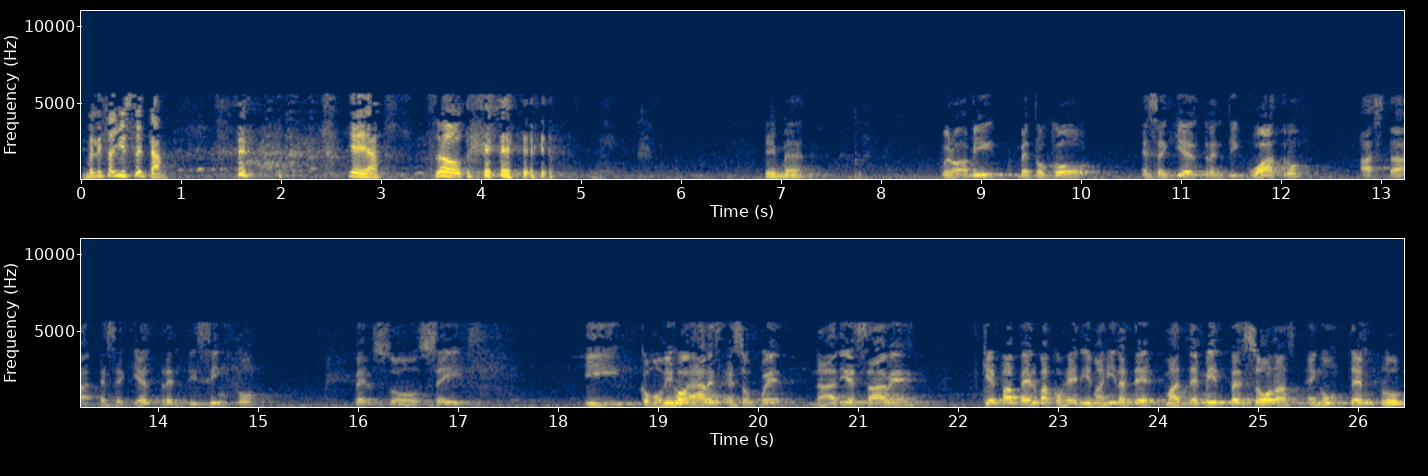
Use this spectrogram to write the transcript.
Melissa, you sit down. yeah, yeah. So. Amen. Bueno, a mí me tocó Ezequiel 34 hasta Ezequiel 35, verso 6. Y como dijo Alex, eso fue, nadie sabe qué papel va a coger. Imagínate más de mil personas en un templo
